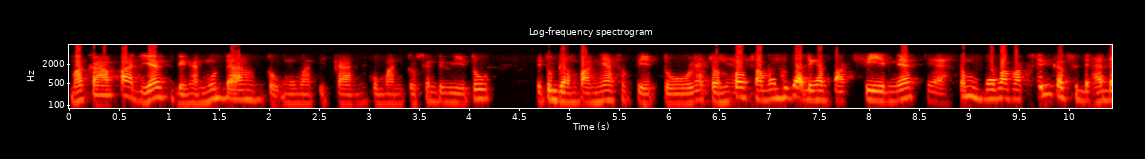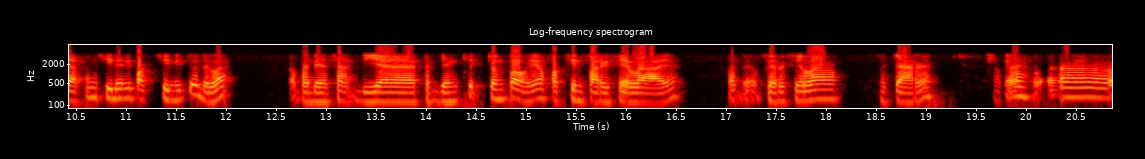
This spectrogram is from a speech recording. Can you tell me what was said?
maka apa? Dia dengan mudah untuk mematikan kuman itu sendiri. Itu itu gampangnya seperti itu. Ya contoh yeah. sama juga dengan vaksin ya. Yeah. kan beberapa vaksin kan sudah ada. Fungsi dari vaksin itu adalah pada saat dia terjangkit. Contoh ya vaksin varicella ya. Pada varicella secara ya. Okay. eh, uh,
